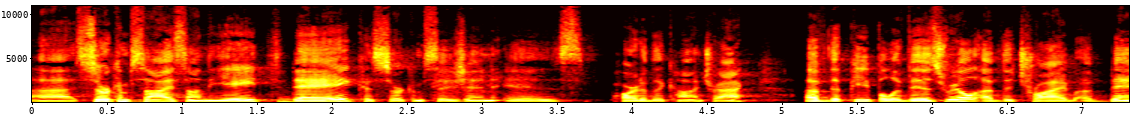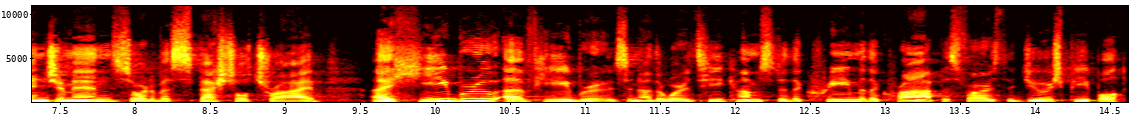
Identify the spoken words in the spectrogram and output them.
uh, circumcised on the eighth day, because circumcision is part of the contract, of the people of Israel, of the tribe of Benjamin, sort of a special tribe, a Hebrew of Hebrews. In other words, he comes to the cream of the crop as far as the Jewish people.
